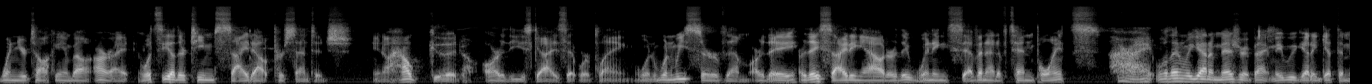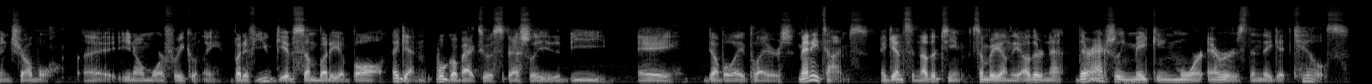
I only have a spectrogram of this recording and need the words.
when you're talking about all right, what's the other team's side out percentage? You know how good are these guys that we're playing? When when we serve them are they are they siding out? Are they winning 7 out of 10 points? All right well then we got to measure it back. Maybe we got to get them in trouble uh, you know more frequently. But if you give somebody a ball again we'll go back to especially the B A double A players. Many times against another team somebody on the other net they're actually making more errors than they get kills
